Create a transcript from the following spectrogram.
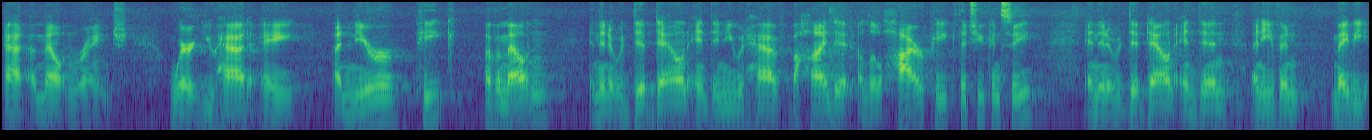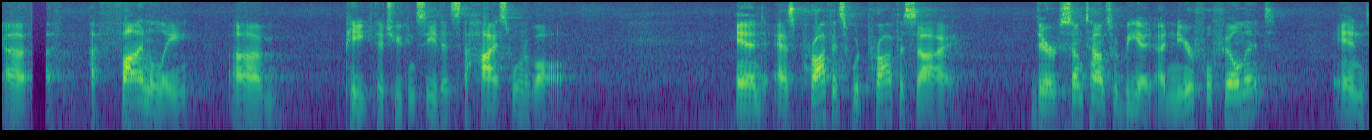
at a mountain range where you had a, a nearer peak of a mountain, and then it would dip down, and then you would have behind it a little higher peak that you can see, and then it would dip down, and then an even maybe a, a, a finally um, peak that you can see that's the highest one of all. And as prophets would prophesy, there sometimes would be a, a near fulfillment and,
